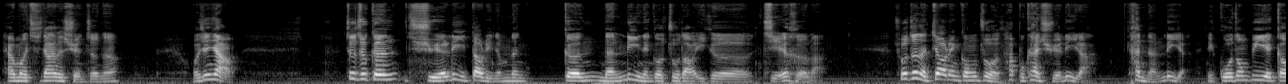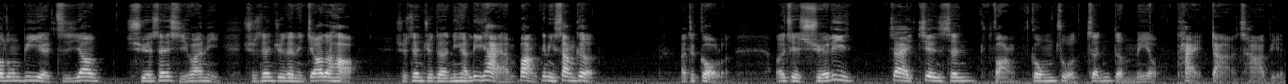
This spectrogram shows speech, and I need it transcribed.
还有没有其他的选择呢？我先讲，这就跟学历到底能不能跟能力能够做到一个结合了。说真的，教练工作他不看学历啦。看能力啊！你国中毕业、高中毕业，只要学生喜欢你，学生觉得你教得好，学生觉得你很厉害、很棒，跟你上课，那就够了。而且学历在健身房工作真的没有太大的差别。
